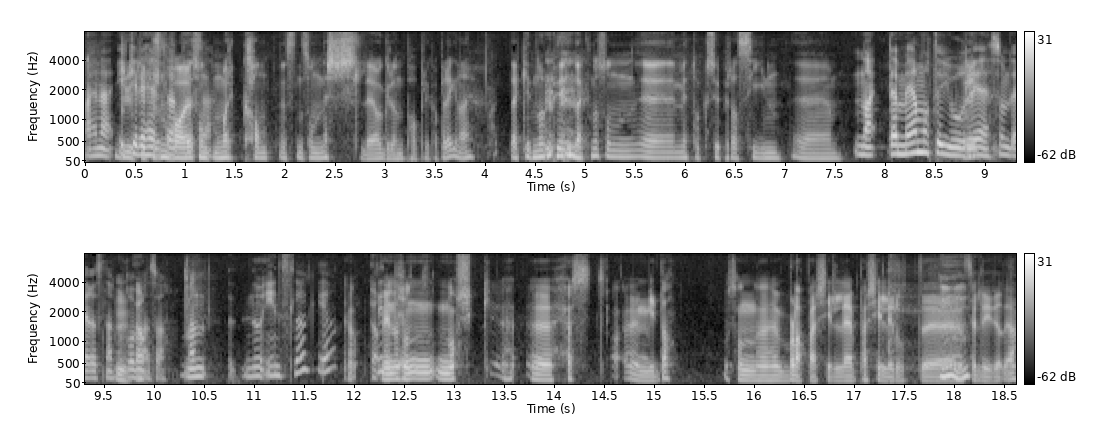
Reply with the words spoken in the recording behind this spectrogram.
Nei, nei, ikke det hele som har et Altså. sånt markant, nesten sånn nesle og grønn paprikapreg? Nei. Det er ikke noe, det er ikke noe sånn eh, metoxyprasin eh, Nei, det er mer mot det jordlige som dere snakker Mm. om, Ja. altså. Men noe innslag, ja. Ja. Men en sånn norsk uh, høstmiddag. Sånn uh, bladpersille, persillerot, uh, Mhm. sellerirot. Ja.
